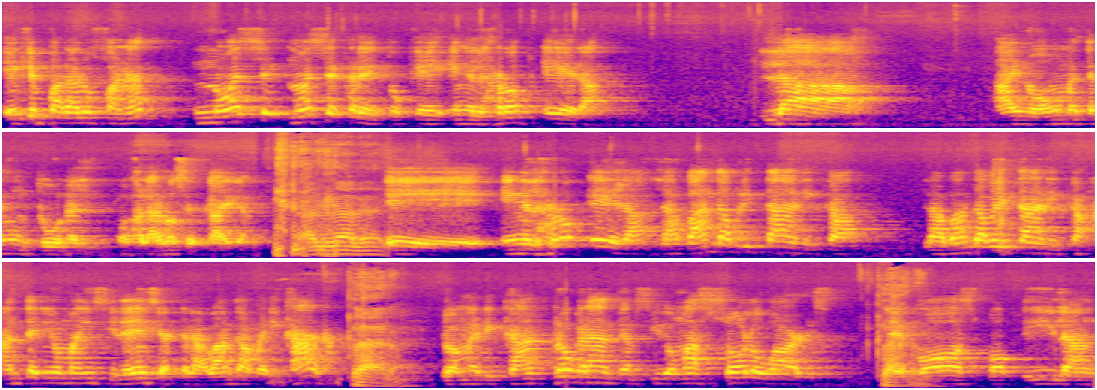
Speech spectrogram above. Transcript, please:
es que para los fanáticos no es, no es secreto que en el rock era la... Ay, no, vamos a meter en un túnel, ojalá no se caiga. Dale, dale, eh, en el rock era, la banda británica, la banda británica han tenido más incidencia que la banda americana. Claro. Los americanos grandes han sido más solo artists, claro. The Boss, Bob Dylan,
